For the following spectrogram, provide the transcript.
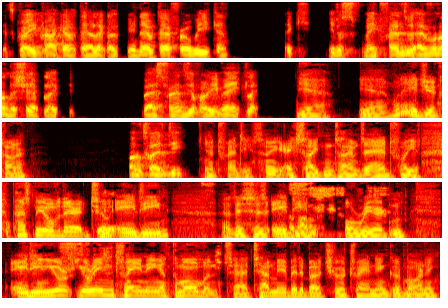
It's great crack out there. Like I've been out there for a week, and like you just make friends with everyone on the ship. Like best friends you'll probably make. Like yeah, yeah. What age are you, Connor? I'm 20. You're 20. So exciting times ahead for you. Pass me over there to yeah. Aideen. Uh, this is Aideen O'Riordan. Aideen, you're, you're in training at the moment. Uh, tell me a bit about your training. Good morning.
